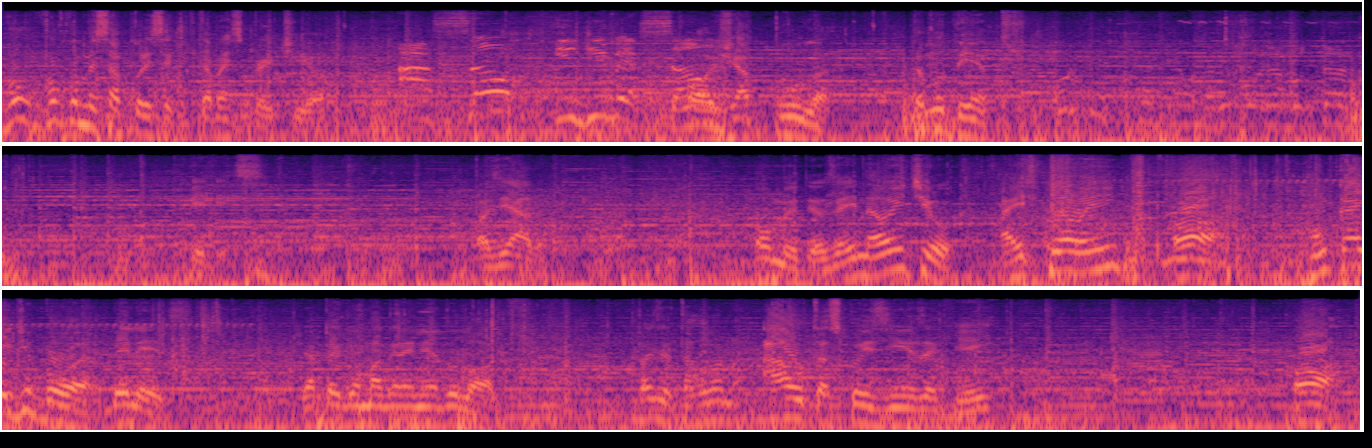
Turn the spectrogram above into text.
Vamos começar por esse aqui que tá mais pertinho, ó. Ação e diversão. Ó, já pula. Tamo dentro. Beleza. Rapaziada. Oh, meu Deus. Aí não, hein, tio. Aí não, hein. Ó, vamos cair de boa. Beleza. Já pegou uma graninha do Loki. Rapaziada, tá rolando altas coisinhas aqui, hein. Ó.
